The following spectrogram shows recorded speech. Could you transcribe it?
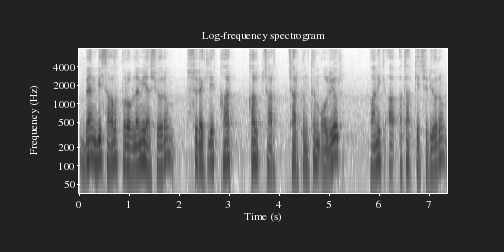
Ben bir sağlık problemi yaşıyorum. Sürekli kalp kalp çarp- çarpıntım oluyor. Panik atak geçiriyorum.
